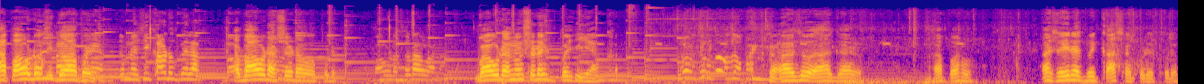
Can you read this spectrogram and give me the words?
આ પાવડો લીધો આ ભાઈ. તમને શીખાડું પેલા આ બાવડા ચડાવવા પડે. બાવડા ચડાવવાના. બાવડા નો ચડાવી પછી આખા. જો જો જો જો આ જો આ ગારો. આ પાહો આ જયરાજભાઈ કાસા પડે થોડે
